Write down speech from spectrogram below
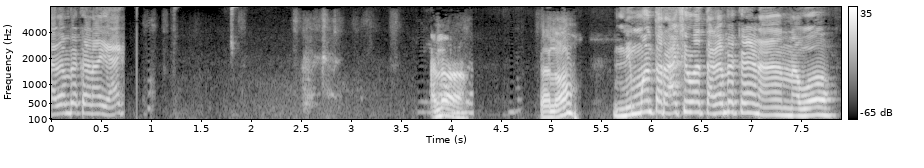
ತಗೊಬೇಕಣ್ಣ ಯಾಕೆ ಹಲೋ ಹಲೋ ನಿಮ್ಮಂತವ್ರ ಆಶೀರ್ವಾದ ತಗೋಬೇಕಣ್ಣ ನಾವು?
